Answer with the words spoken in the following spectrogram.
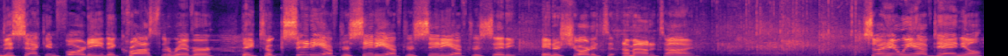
The second 40, they crossed the river. They took city after city after city after city in a short amount of time. So here we have Daniel.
